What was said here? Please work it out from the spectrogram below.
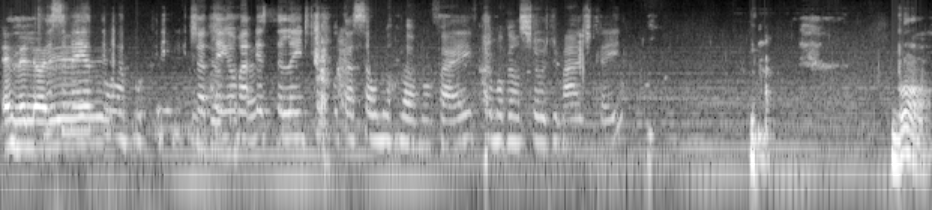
É melhor Nesse ir- meio tempo, o Krieg, que já tem uma excelente reputação no ramo, vai promover um show de mágica aí? Bom,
